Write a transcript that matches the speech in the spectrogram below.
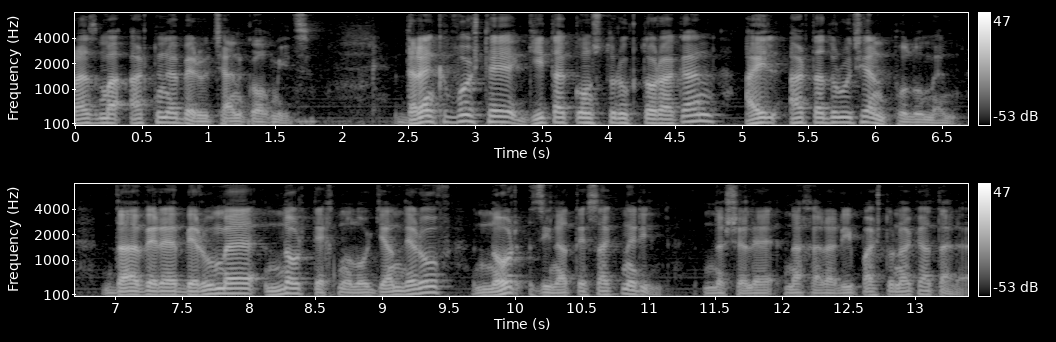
ռազմաարդյունաբերության կողմից։ Դրանք ոչ թե գիտակոնստրուկտորական, այլ արտադրության փուլում են։ Դա վերաբերում է նոր տեխնոլոգիաներով, նոր զինատեսակներին, նշել է նախարարի պաշտոնակատարը։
